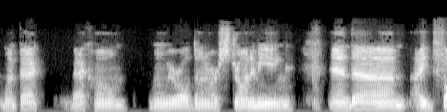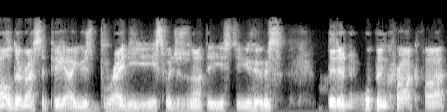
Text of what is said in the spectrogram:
went back back home when we were all done our astronomying, and um, I followed the recipe. I used bread yeast, which is not the yeast to use. Did an open crock pot,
